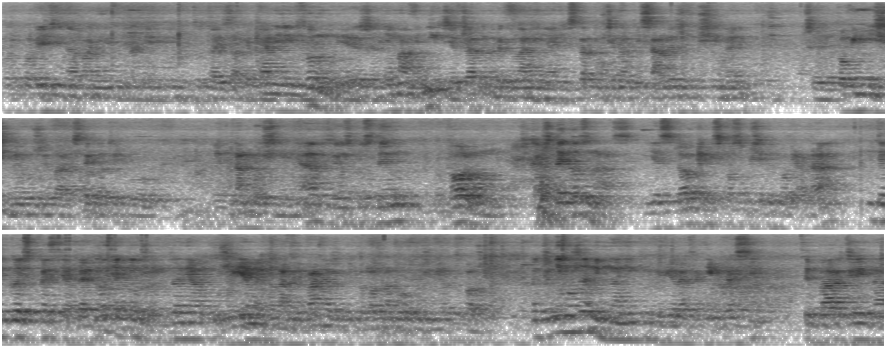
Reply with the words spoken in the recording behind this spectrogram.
w odpowiedzi na Pani tutaj zapytanie. Informuję, że nie mamy nigdzie w żadnym regulaminie, jak w statucie napisane, że musimy czy powinniśmy używać tego typu nagłośnienia. W związku z tym wolą każdego z nas jest to, w jaki sposób się wypowiada i tylko jest kwestia tego, jakie urządzenia użyjemy do nagrywania, żeby to można było później odtworzyć. Także nie możemy na nikim wywierać takiej presji, tym bardziej na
